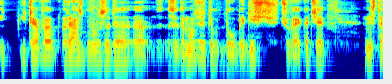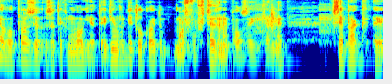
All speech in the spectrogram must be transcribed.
и, и трябва разговор, за да, за да можеш да, да убедиш човека, че не става въпрос за, за технологията. Един родител, който може въобще да не ползва интернет, все пак е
